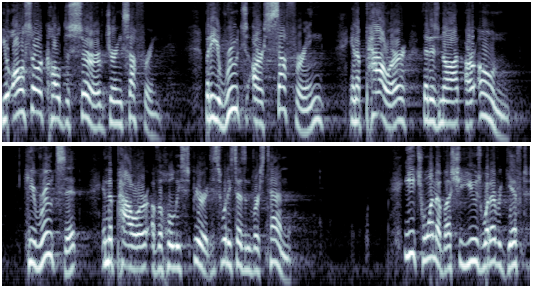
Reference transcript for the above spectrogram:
you also are called to serve during suffering. But he roots our suffering in a power that is not our own. He roots it in the power of the Holy Spirit. This is what he says in verse 10. Each one of us should use whatever gift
